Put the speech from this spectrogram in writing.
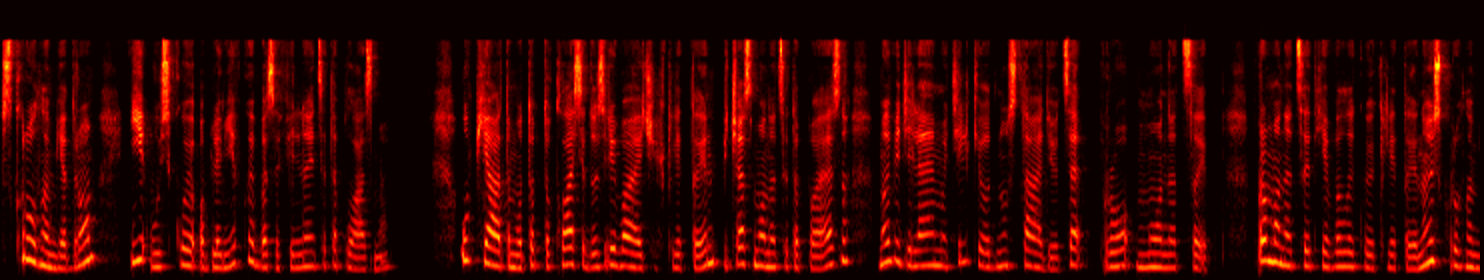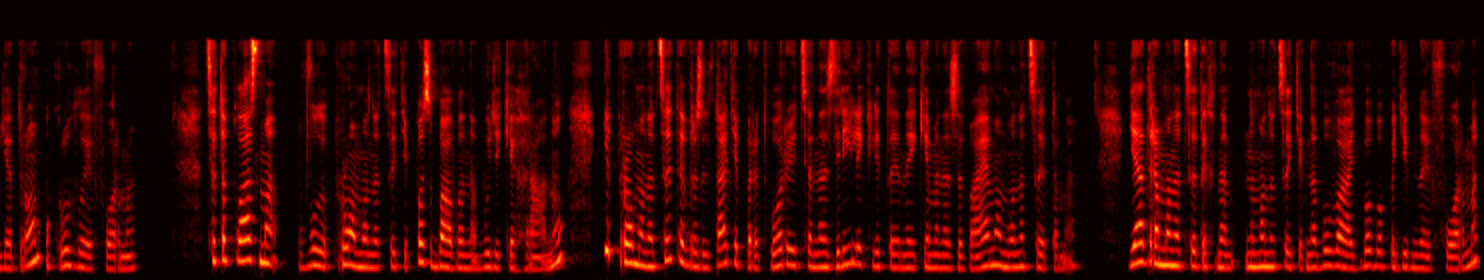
з круглим ядром і вузькою облямівкою базофільної цитоплазми. У п'ятому, тобто класі дозріваючих клітин, під час моноцитопоезу ми виділяємо тільки одну стадію це промоноцит. Промоноцит є великою клітиною з круглим ядром округлої форми. Цитоплазма в промоноциті позбавлена будь-яких гранул, і промоноцити в результаті перетворюються на зрілі клітини, які ми називаємо моноцитами. Ядра моноцитів набувають бобоподібної форми,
